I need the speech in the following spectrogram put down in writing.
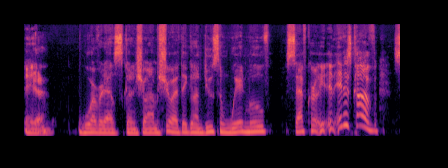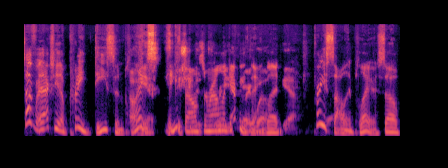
and yeah. whoever else is going to show. And I'm sure if they're going to do some weird move, Seth Curry, and, and it's kind of Seth is actually a pretty decent player. Oh, he's, he he's bouncing around like everything, well. but yeah, pretty yeah. solid player. So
